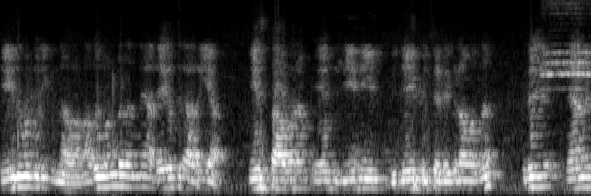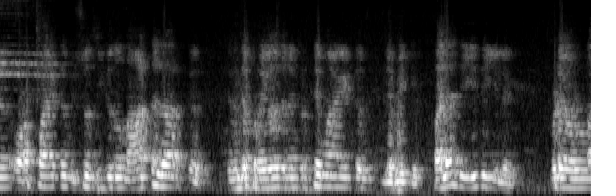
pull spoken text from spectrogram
ചെയ്തുകൊണ്ടിരിക്കുന്ന ആളാണ്. അതുകൊണ്ട് തന്നെ അദ്ദേഹത്തിന് അറിയാം ഈ സ്ഥാപനം ഏത് രീതിയിൽ വിജയിപ്പിച്ചെടുക്കണമെന്ന്. ഇത് ഞാൻ ഉറപ്പായിട്ട് വിശ്വസിക്കുന്നു നാട്ടുകാർക്ക് ഇതിന്റെ പ്രയോജനം കൃത്യമായിട്ടും ലഭിക്കും. പല രീതിയിൽ ഇവിടെയുള്ള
